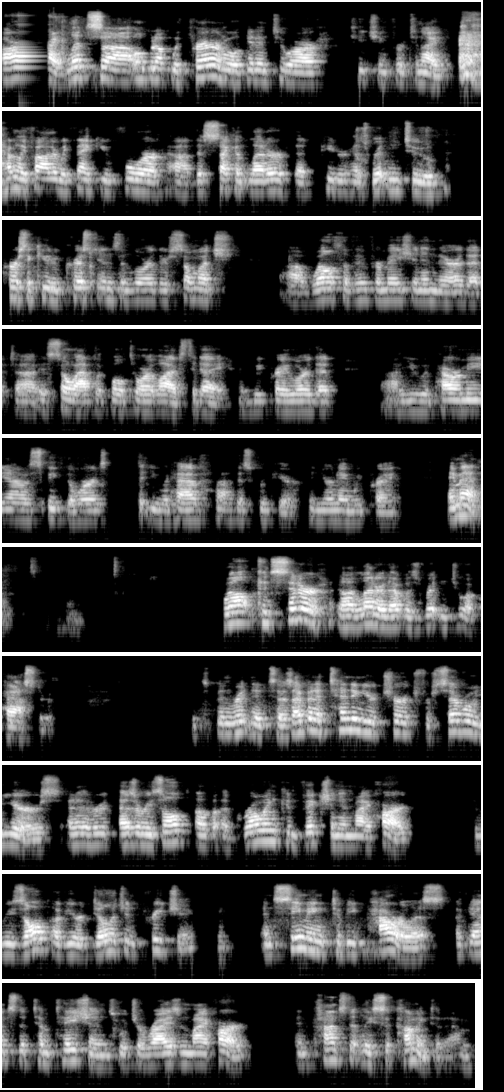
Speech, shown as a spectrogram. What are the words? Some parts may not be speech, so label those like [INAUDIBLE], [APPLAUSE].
All right, let's uh, open up with prayer and we'll get into our teaching for tonight. [CLEARS THROAT] Heavenly Father, we thank you for uh, this second letter that Peter has written to persecuted Christians. And Lord, there's so much uh, wealth of information in there that uh, is so applicable to our lives today. And we pray, Lord, that uh, you empower me now to speak the words that you would have uh, this group here. In your name we pray. Amen. Well, consider a letter that was written to a pastor. It's been written, it says, I've been attending your church for several years, and as a result of a growing conviction in my heart, the result of your diligent preaching, and seeming to be powerless against the temptations which arise in my heart, and constantly succumbing to them,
